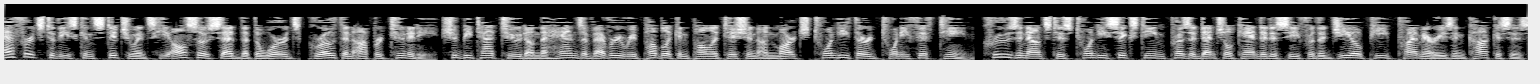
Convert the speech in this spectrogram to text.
efforts to these constituents he also said that the words, growth and opportunity should be tattooed on the hands of every Republican politician on March 23, 2015. Cruz announced his 2016 presidential candidacy for the GOP primaries and caucuses,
